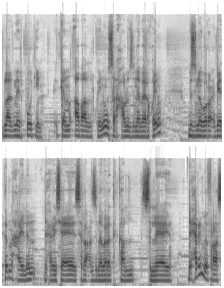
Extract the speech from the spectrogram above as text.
ቭላድሚር ፑቲን ከም ኣባል ኮይኑ ዝስርሓሉ ዝነበረ ኮይኑ ብዝነበሮ ዕቤትን ሓይልን ድሕሪ ሲኣይኤ ዝስራዕ ዝነበረ ትካል ስለያ እዩ ድሕሪ ምፍራስ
